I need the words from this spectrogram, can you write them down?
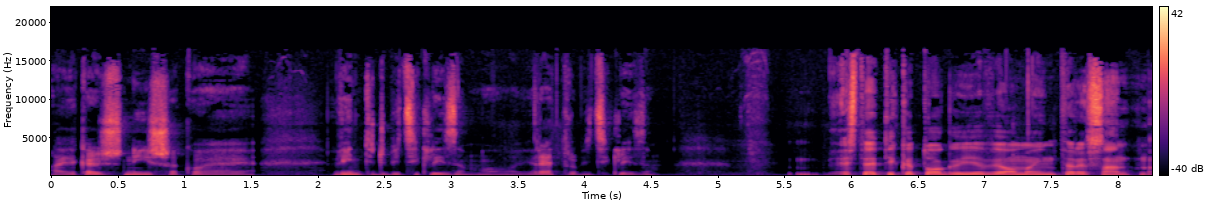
ajde kažeš, niša koja je vintage biciklizam, ovaj, retro biciklizam. Estetika toga je veoma interesantna.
